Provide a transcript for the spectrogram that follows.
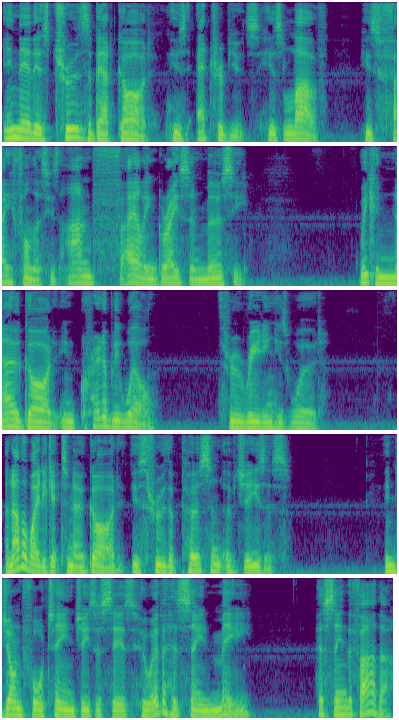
In there, there's truths about God, His attributes, His love, his faithfulness, His unfailing grace and mercy. We can know God incredibly well through reading His Word. Another way to get to know God is through the person of Jesus. In John 14, Jesus says, Whoever has seen me has seen the Father.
